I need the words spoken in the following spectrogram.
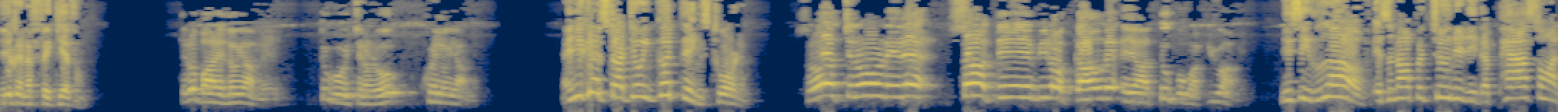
You're going to forgive him. ကျွန်တော်ဘာတွေလုပ်ရမလဲသူ့ကိုကျွန်တော်တို့ခွင့်လို့ရမယ် And you're going to start doing good things toward him. ဆိုတော့ကျွန်တော်အနေနဲ့စတင်ပြီးတော့ကောင်းတဲ့အရာသူ့ပုံမှာပြုရမယ် You see, love is an opportunity to pass on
